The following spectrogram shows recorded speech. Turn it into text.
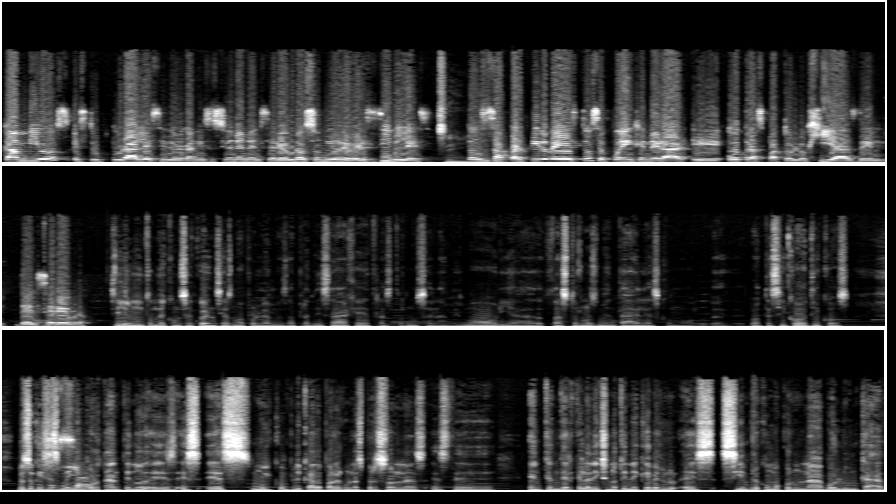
cambios estructurales y de organización en el cerebro son irreversibles. Entonces a partir de esto se pueden generar eh, otras patologías del, del, cerebro. Sí, un montón de consecuencias, ¿no? Problemas de aprendizaje, trastornos en la memoria, trastornos mentales como eh, brotes psicóticos. Eso que dices es muy importante, ¿no? Es, es, es, muy complicado para algunas personas este, entender que la adicción no tiene que ver es, siempre como con una voluntad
